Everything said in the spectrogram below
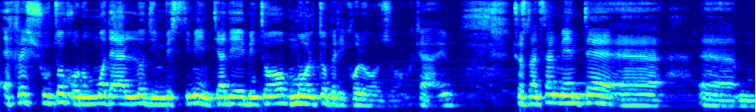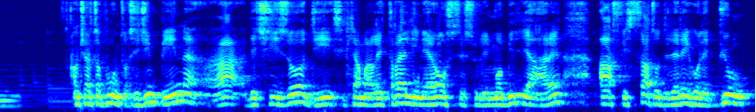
è cresciuto con un modello di investimenti a debito molto pericoloso, ok? Sostanzialmente eh, ehm, a un certo punto Xi Jinping ha deciso di, si chiama le tre linee rosse sull'immobiliare, ha fissato delle regole più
